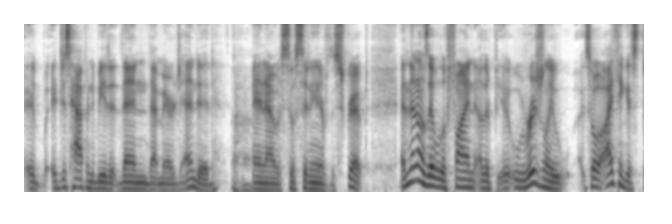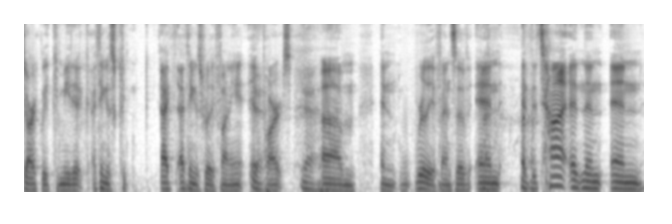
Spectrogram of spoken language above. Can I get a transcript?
It, it, just happened to be that then that marriage ended, Uh-huh. and I was still sitting there with the script, and then I was able to find other people. Originally, so I think it's darkly comedic. I think it's. I, I think it's really funny Yeah. at parts, Yeah. um, and really offensive. And at the time, and then, and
